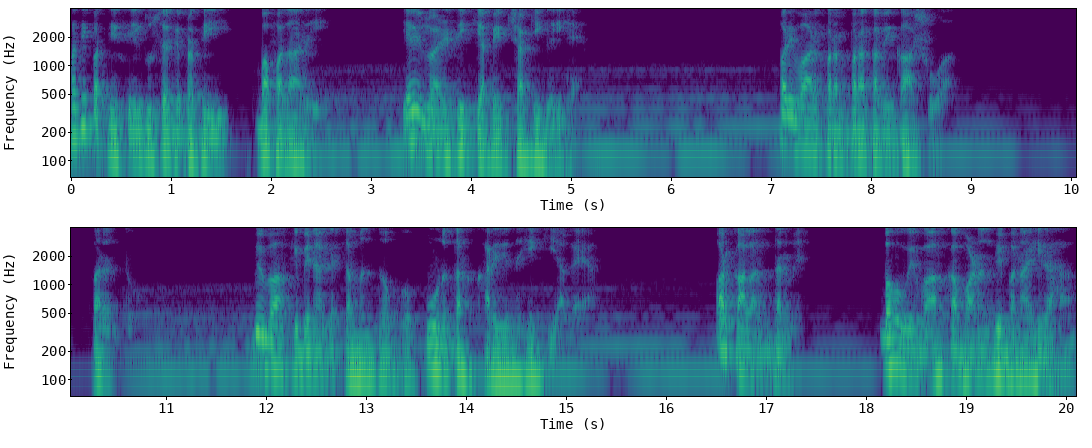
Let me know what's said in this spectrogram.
पति पत्नी से एक दूसरे के प्रति वफादारी, यानी लॉयल्टी की अपेक्षा की गई है। परिवार परंपरा का विकास हुआ। परंतु विवाह के बिना के संबंधों को पूर्णतः खारिज नहीं किया गया। और कालांतर में बहुविवाह का वर्णन भी बना ही रहा,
